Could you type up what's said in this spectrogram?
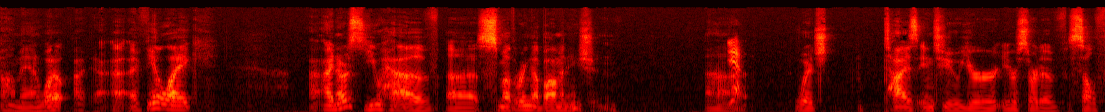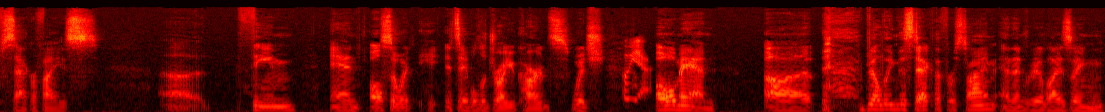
oh man what I, I, I feel like i I noticed you have uh smothering abomination uh Yeah. which ties into your your sort of self-sacrifice uh theme and also it it's able to draw you cards which Oh yeah, oh man uh building this deck the first time and then realizing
